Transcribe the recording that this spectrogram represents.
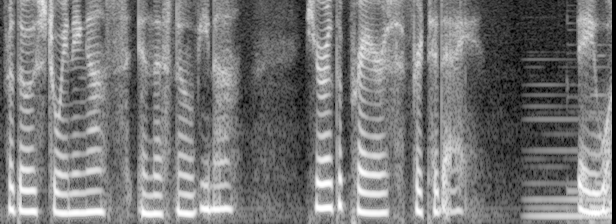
for those joining us in this novena. Here are the prayers for today. Day 1.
